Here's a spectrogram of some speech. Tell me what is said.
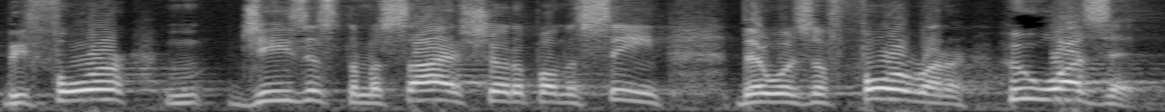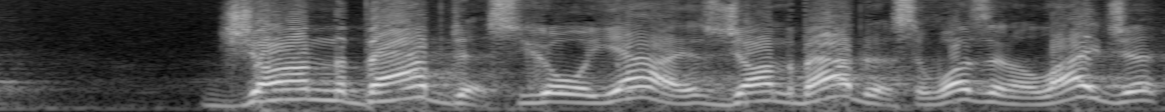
before Jesus, the Messiah, showed up on the scene, there was a forerunner. Who was it? John the Baptist. You go, well, yeah, it's John the Baptist. It wasn't Elijah.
